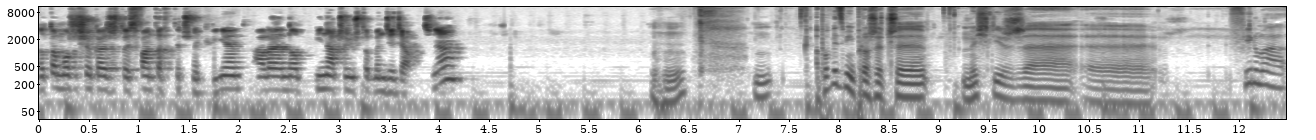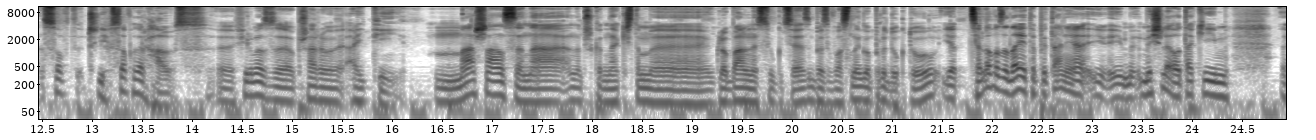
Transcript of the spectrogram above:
no to może się okazać, że to jest fantastyczny klient, ale no inaczej już to będzie działać, nie? Mhm. A powiedz mi proszę, czy myślisz, że yy Firma, soft, czyli Software House, e, firma z obszaru IT, ma szansę na na przykład na jakiś tam e, globalny sukces bez własnego produktu. Ja celowo zadaję to pytanie i myślę o takim e,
